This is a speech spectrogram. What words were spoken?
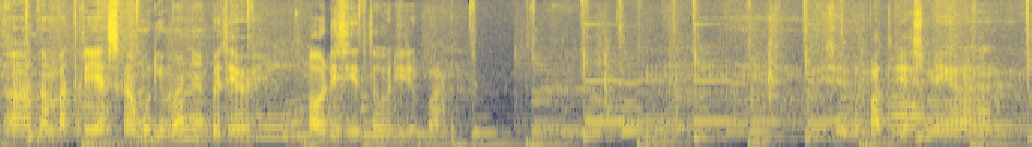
Eh, tempat rias kamu di mana btw? Oh di situ di depan. Hmm, Di sini tempat rias merah nanti.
